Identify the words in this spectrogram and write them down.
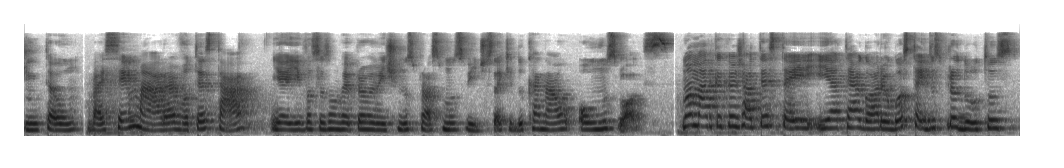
Então, vai ser mara, vou testar. E aí vocês vão ver provavelmente nos próximos vídeos aqui do canal ou nos vlogs. Uma marca que eu já testei e até agora eu gostei dos produtos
